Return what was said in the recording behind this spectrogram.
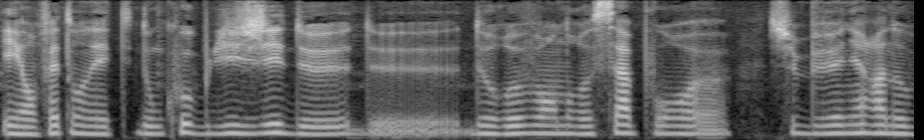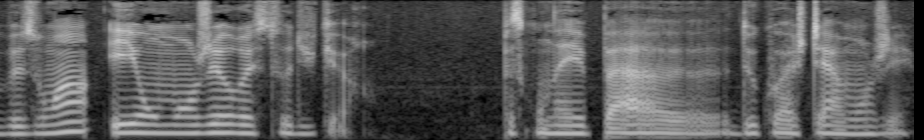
Et en fait, on était donc obligé de, de, de revendre ça pour euh, subvenir à nos besoins et on mangeait au resto du cœur. Parce qu'on n'avait pas euh, de quoi acheter à manger.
